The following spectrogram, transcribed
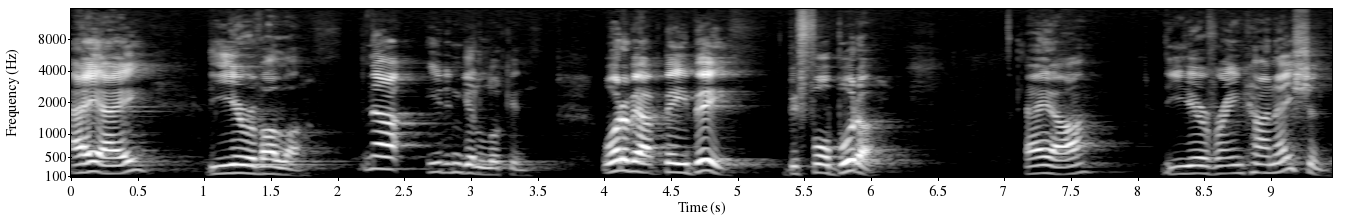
AA, the year of Allah. No, he didn't get a look in. What about BB, before Buddha? AR, the year of reincarnation.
